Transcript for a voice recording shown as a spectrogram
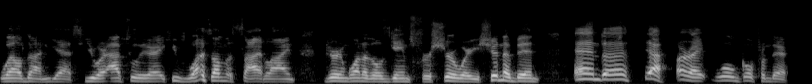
Well done. Yes, you are absolutely right. He was on the sideline during one of those games for sure, where he shouldn't have been. And uh, yeah, all right, we'll go from there.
